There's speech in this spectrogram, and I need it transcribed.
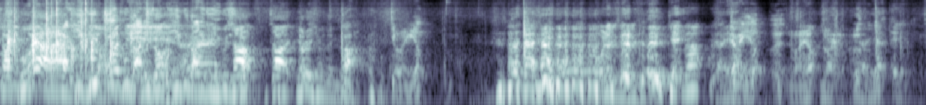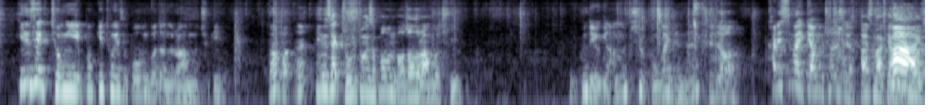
자, 뭐야? 자, 이 굿, 이굿 아니죠? 이굿 아니죠? 이 굿이죠? 자, 자 열어주시면 됩니다. 자? 올려주세요. 올려주세요. 걔가 좋아요. 좋아요. 흰색 종이 뽑기통에서 뽑은 버전으로 안무 추기. 어 뭐? 응? 흰색 종이통에서 뽑은 버전으로 안무 추기. 근데 여기 안무 출 공간이 됐나요? 되죠. 카리스마 있게 한번 춰주세요. 카리스마 할게요. 5, 6,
